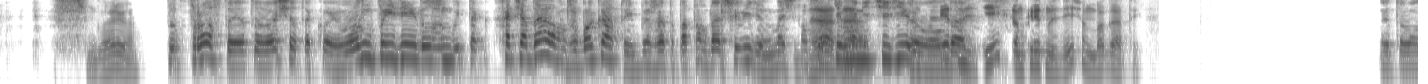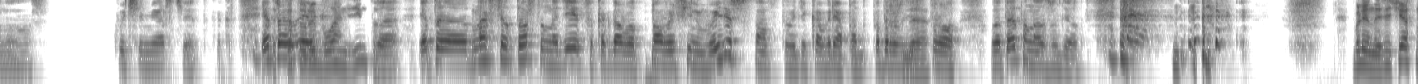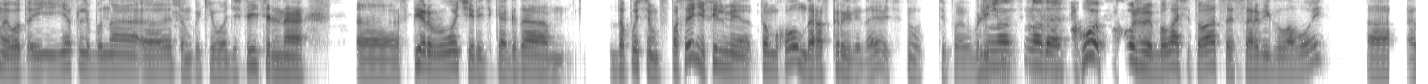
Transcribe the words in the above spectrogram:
Говорю. Тут просто это вообще такое. Он, по идее, должен быть так. Хотя да, он же богатый, мы же это потом дальше видим. Значит, он да, все-таки да. монетизировал. Конкретно да. здесь, конкретно здесь он богатый. Это он у нас. Куча мерча. Это, как... это, это который блондин -то. Да. Это на все то, что надеется, когда вот новый фильм выйдет 16 декабря под, под Рождество. Да. Вот это нас ждет. Блин, если честно, вот если бы на э, этом, как его, действительно, э, в первую очередь, когда допустим, в последнем фильме Тома Холланда раскрыли, да, ведь? Ну, типа, в личности. Ну, ну да. Похоже, похожая была ситуация с «Сорви головой»,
